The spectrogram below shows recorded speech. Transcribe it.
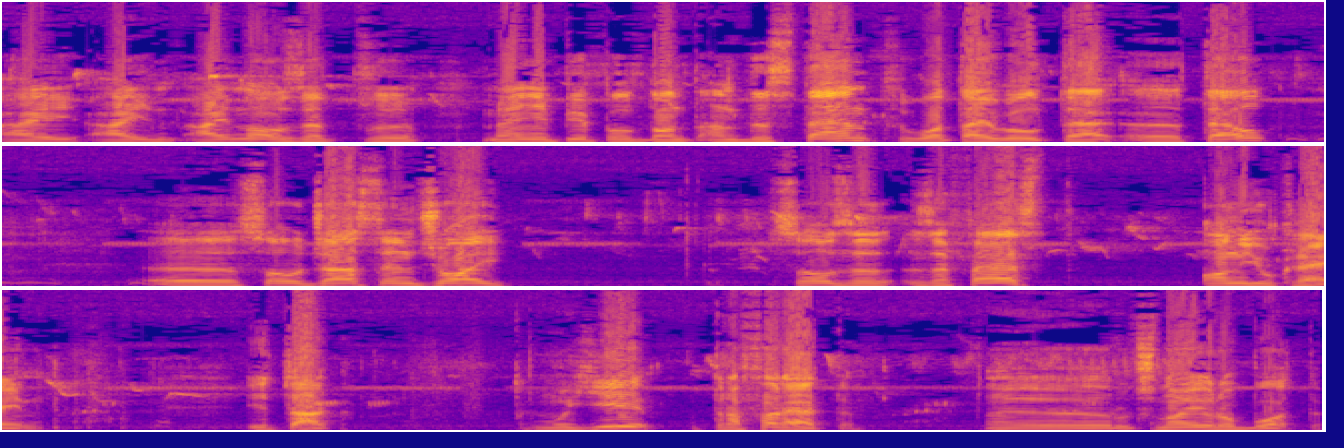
I I I know that uh, many people don't understand what I will te- uh, tell. Uh, so just enjoy. So the the fest on Ukraine. І так, мої трафарети е, ручної роботи.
